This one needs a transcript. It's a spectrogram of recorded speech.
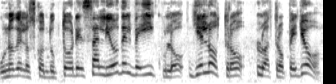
Uno de los conductores salió del vehículo y el otro lo atropelló.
